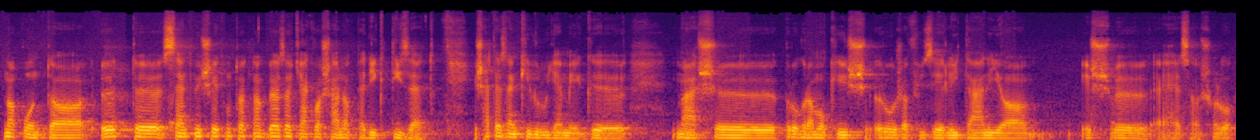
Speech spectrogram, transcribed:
naponta öt szentmisét mutatnak be az atyák, vasárnap pedig tizet. És hát ezen kívül ugye még más programok is, rózsafüzér, litánia, és ehhez hasonló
